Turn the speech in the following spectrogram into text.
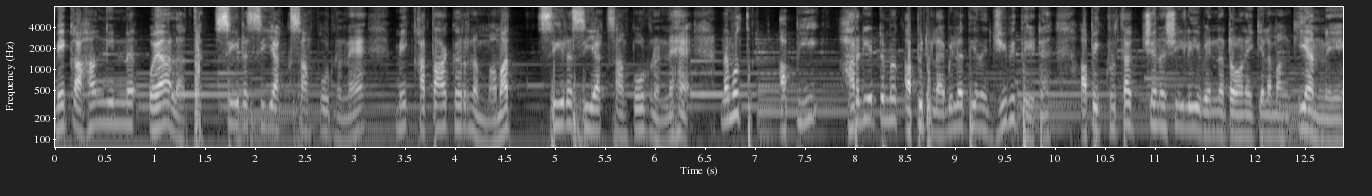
මේ අහංගින්න ඔයාලත් සීට සීයක් සම්පූර්ණ නෑ මේ කතා කරන මමත් සීරසියක් සම්පූර්ණ නැහැ. නමුත් අපි හරියටම අපිට ලැබිල තියෙන ජීවිතයට අපි කෘතක්ෂණශීලී වෙන්නට ඕනේ කියලමං කියන්නේ.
